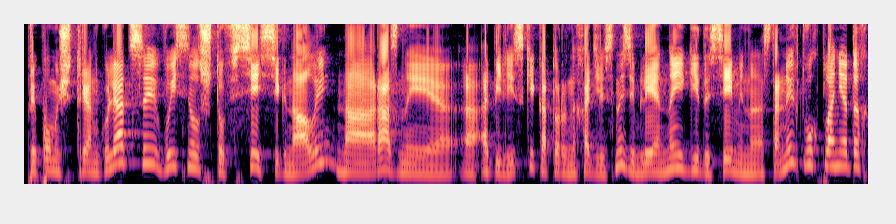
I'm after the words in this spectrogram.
при помощи триангуляции выяснилось, что все сигналы на разные э, обелиски, которые находились на Земле, на Эгида-7 и на остальных двух планетах,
